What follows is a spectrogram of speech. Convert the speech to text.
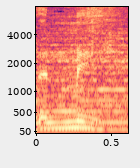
than me.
